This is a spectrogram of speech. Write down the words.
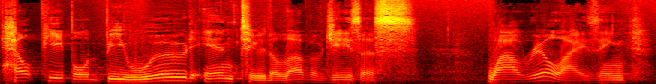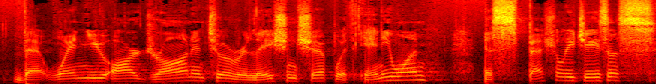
help people be wooed into the love of Jesus while realizing that when you are drawn into a relationship with anyone, especially Jesus,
